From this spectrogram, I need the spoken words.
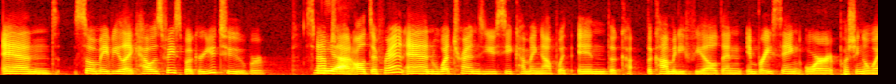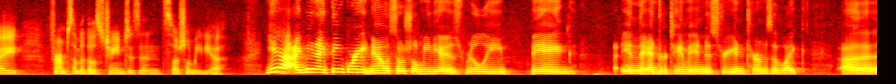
And so maybe like how is Facebook or YouTube or Snapchat Yeah. all different and what trends you see coming up within the, co- the comedy field and embracing or pushing away from some of those changes in social media. Yeah, I mean, I think right now social media is really big in the entertainment industry in terms of like, uh,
